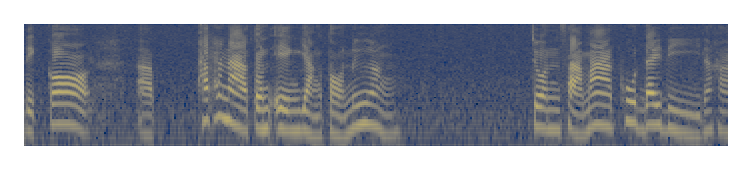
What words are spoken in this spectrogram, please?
เด็กก็พัฒนาตนเองอย่างต่อเนื่อง จนสามารถพูดได้ดีนะคะ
